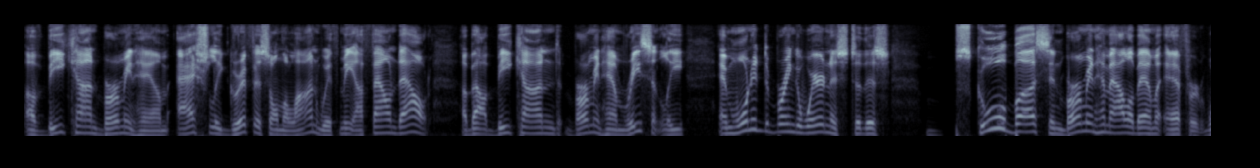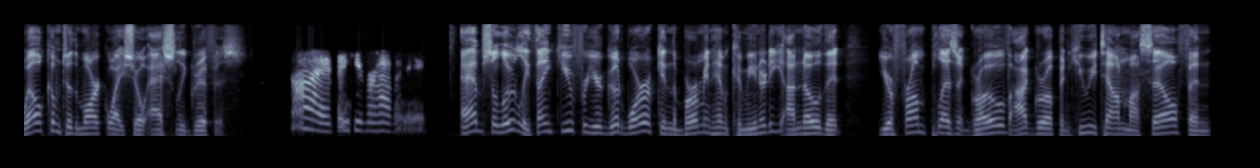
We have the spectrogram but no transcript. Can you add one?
of Be Kind Birmingham, Ashley Griffice, on the line with me. I found out about Be Kind Birmingham recently and wanted to bring awareness to this school bus in Birmingham, Alabama effort. Welcome to the Mark White Show, Ashley Griffice. Hi, thank you for having me. Absolutely. Thank you for your good work in the Birmingham community. I know that you're from Pleasant Grove. I grew up in Hueytown myself, and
